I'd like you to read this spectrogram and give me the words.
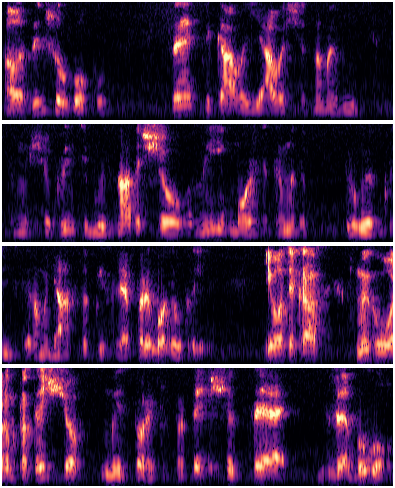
Але з іншого боку, це цікаве явище на майбутнє, тому що українці будуть знати, що вони можуть отримати друге українське громадянство після перемоги України. І от якраз ми говоримо про те, що ми історики, про те, що це вже було,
